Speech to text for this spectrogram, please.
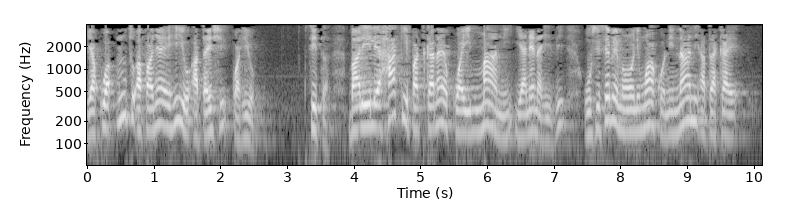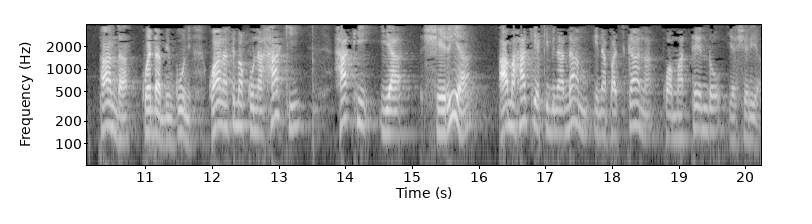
ya kuwa mtu afanyaye hiyo ataishi kwa hiyo. Sita bali ile haki ipatikanayo kwa imani yanena hivi usiseme moyoni mwako ni nani atakayepanda kwenda mbinguni. Kwa hiyo anasema kuna haki haki ya sheria ama haki ya kibinadamu inapatikana kwa matendo ya sheria.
